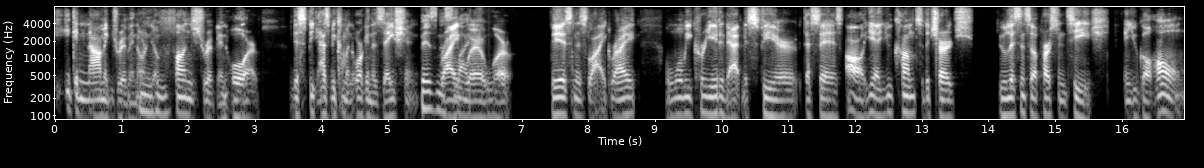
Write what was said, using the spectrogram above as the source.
economic driven or you know, Mhm. funds driven or this be, has become an organization Business right where we're business like right? When we create an atmosphere that says oh yeah you come to the church you listen to a person teach and you go home.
